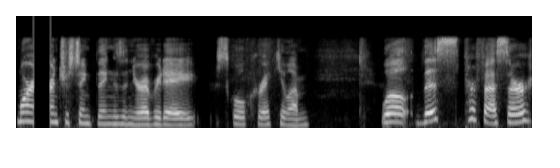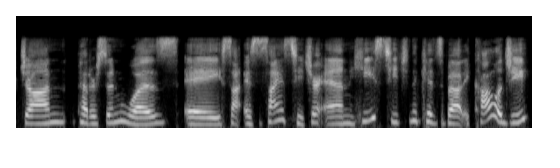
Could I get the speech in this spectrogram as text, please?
more interesting things in your everyday school curriculum. Well, this professor, John Pedersen, was a is a science teacher, and he's teaching the kids about ecology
